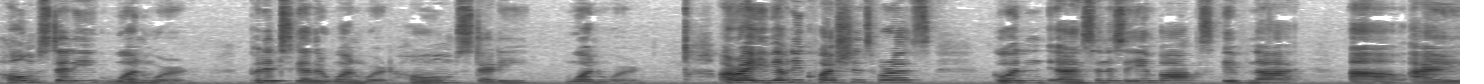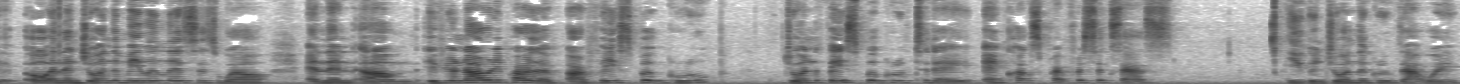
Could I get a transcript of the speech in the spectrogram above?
home study one word put it together one word home study one word all right if you have any questions for us go ahead and uh, send us an inbox. If not, uh, I oh and then join the mailing list as well. And then um, if you're not already part of the, our Facebook group, join the Facebook group today. NCLEX Prep for Success. You can join the group that way.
